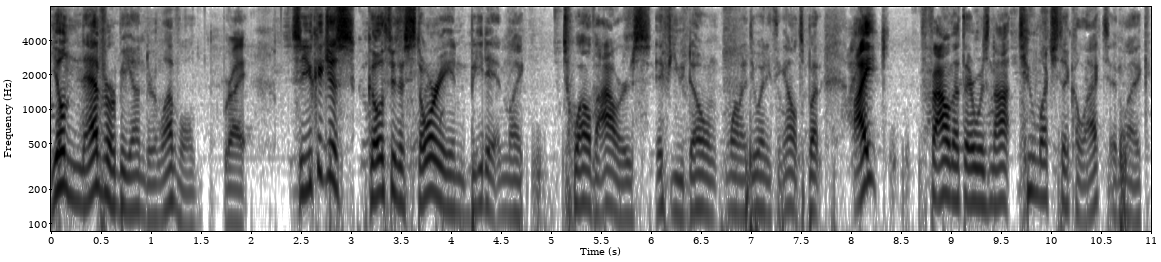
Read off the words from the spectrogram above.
you'll never be under leveled right. So you could just go through the story and beat it in like 12 hours if you don't want to do anything else. But I found that there was not too much to collect, and like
